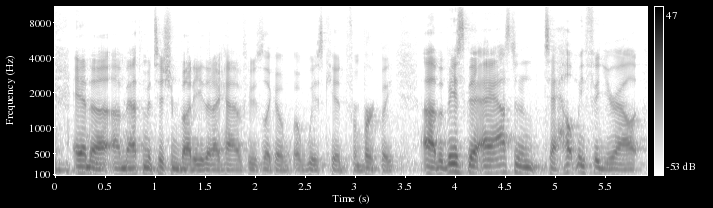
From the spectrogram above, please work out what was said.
and a, a, mathematician buddy that I have who's like a, a whiz kid from Berkeley. Uh, but basically, I asked him to help me figure out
